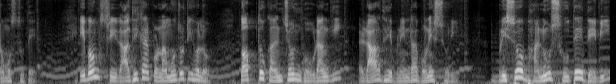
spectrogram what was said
নমস্তুতে। এবং শ্রী রাধিকার প্রণাম মন্ত্রটি হল তপ্ত কাঞ্চন গৌরাঙ্গী, রাধে বৃন্দাবনেশ্বরী, বৃষ ভানু সুতে দেবী,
